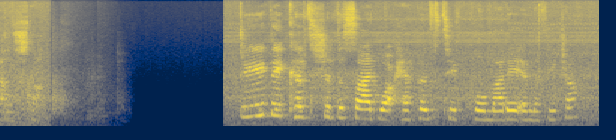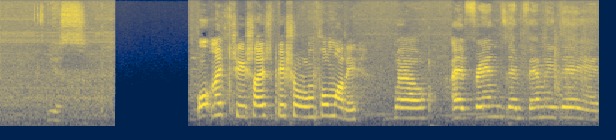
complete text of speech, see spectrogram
other stuff. Do you think kids should decide what happens to Pomare in the future? Yes. What makes you so special in Pomare? Well, I have friends and family there, and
